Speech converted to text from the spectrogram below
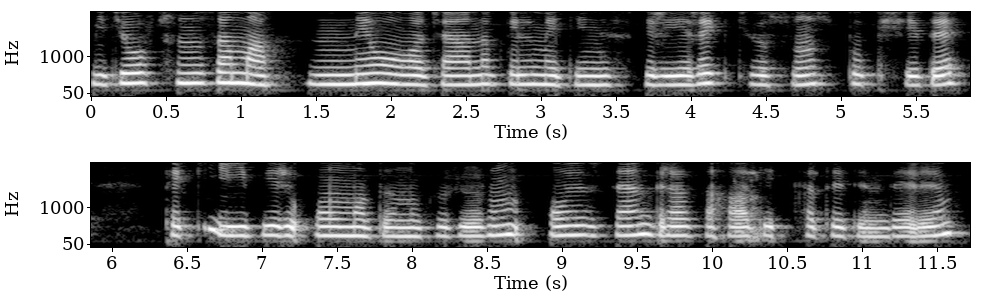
Gidiyorsunuz ama ne olacağını bilmediğiniz bir yere gidiyorsunuz. Bu kişi de pek iyi biri olmadığını görüyorum. O yüzden biraz daha dikkat edin derim.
